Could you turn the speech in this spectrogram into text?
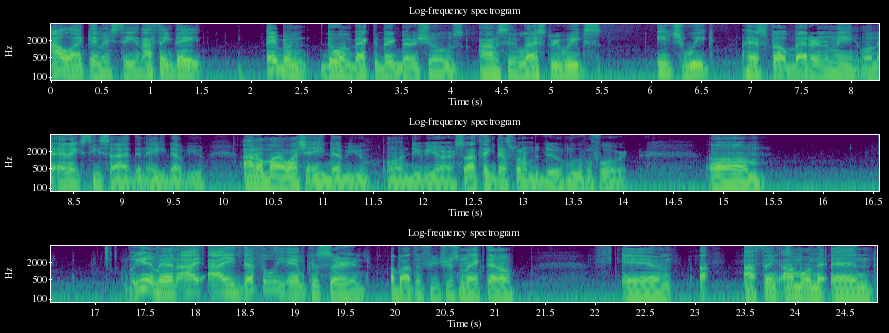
I like NXT, and I think they they've been doing back to back better shows. Honestly, the last three weeks, each week has felt better to me on the NXT side than AEW. I don't mind watching AEW on DVR, so I think that's what I'm gonna do moving forward. Um, but yeah, man, I I definitely am concerned about the future SmackDown and I, I think I'm on the end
